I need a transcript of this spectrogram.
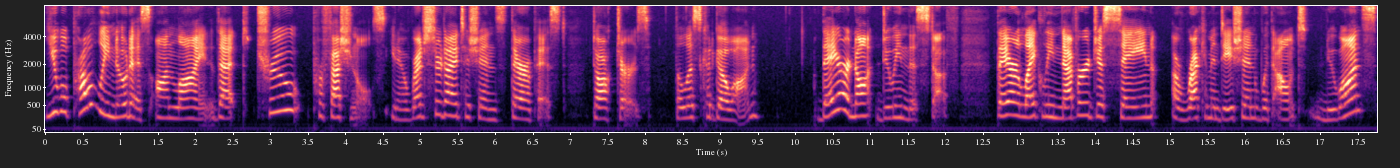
You will probably notice online that true professionals, you know, registered dietitians, therapists, doctors, the list could go on, they are not doing this stuff. They are likely never just saying a recommendation without nuance.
